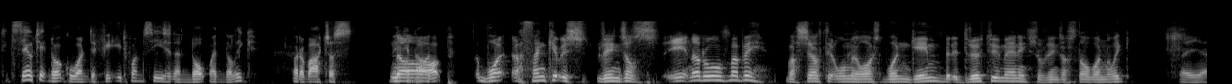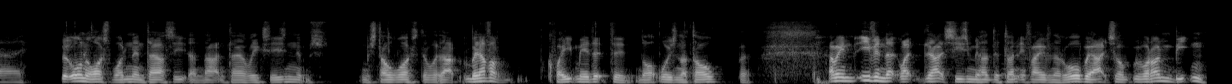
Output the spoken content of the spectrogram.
Did Celtic not go undefeated one season and not win the league? Or am I just making No. that up? What I think it was Rangers eight in a row, maybe, where Celtic only lost one game, but they drew too many, so Rangers still won the league. Right, aye. But only lost one entire season in that entire league season. It was we still lost it like that. We never quite made it to not losing at all. But I mean, even that like that season we had the twenty five in a row. We actually we were unbeaten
